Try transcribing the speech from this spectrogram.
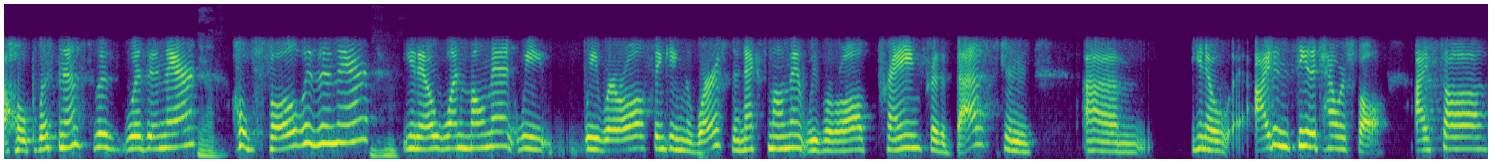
hopelessness was was in there. Yeah. hopeful was in there. Mm-hmm. you know one moment we we were all thinking the worst. The next moment we were all praying for the best. And um you know i didn't see the towers fall. I saw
